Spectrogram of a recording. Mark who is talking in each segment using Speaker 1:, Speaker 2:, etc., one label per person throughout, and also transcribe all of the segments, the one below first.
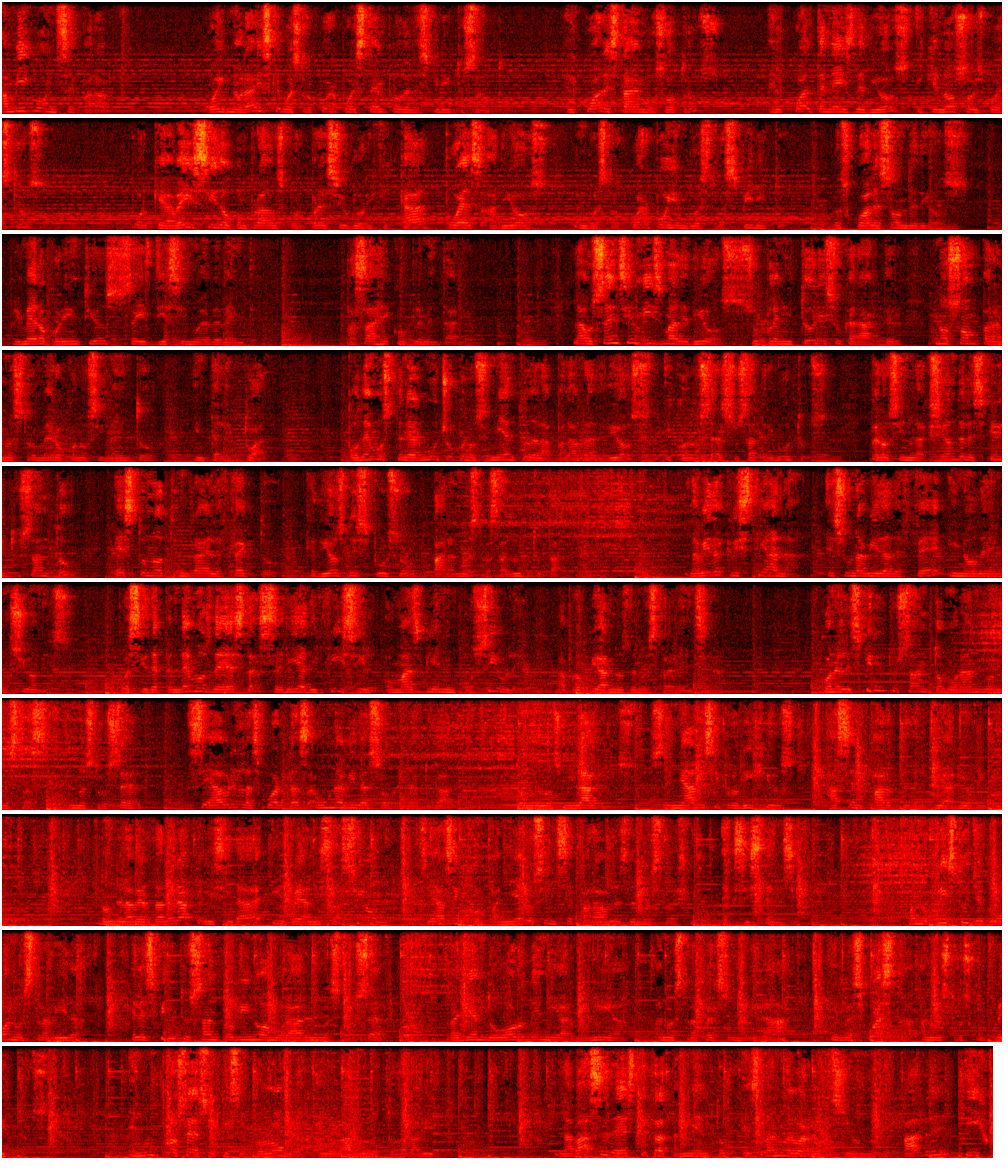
Speaker 1: amigo inseparable, ¿o ignoráis que vuestro cuerpo es templo del Espíritu Santo, el cual está en vosotros, el cual tenéis de Dios y que no sois vuestros? Porque habéis sido comprados por precio, glorificad pues a Dios en vuestro cuerpo y en vuestro espíritu, los cuales son de Dios. 1 Corintios 6, 19, 20. Pasaje complementario. La ausencia misma de Dios, su plenitud y su carácter no son para nuestro mero conocimiento intelectual. Podemos tener mucho conocimiento de la palabra de Dios y conocer sus atributos, pero sin la acción del Espíritu Santo, esto no tendrá el efecto que Dios dispuso para nuestra salud total. La vida cristiana es una vida de fe y no de emociones, pues si dependemos de estas sería difícil o más bien imposible apropiarnos de nuestra herencia. Con el Espíritu Santo morando en, nuestro ser, se abren las puertas a una vida sobrenatural, donde los milagros, señales y prodigios hacen parte del diario vivir donde la verdadera felicidad y realización se hacen compañeros inseparables de nuestra existencia. Cuando Cristo llegó a nuestra vida, el Espíritu Santo vino a morar en nuestro ser, trayendo orden y armonía a nuestra personalidad y respuesta a nuestros conflictos, en un proceso que se prolonga a lo largo de toda la vida. La base de este tratamiento es la nueva relación de padre-hijo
